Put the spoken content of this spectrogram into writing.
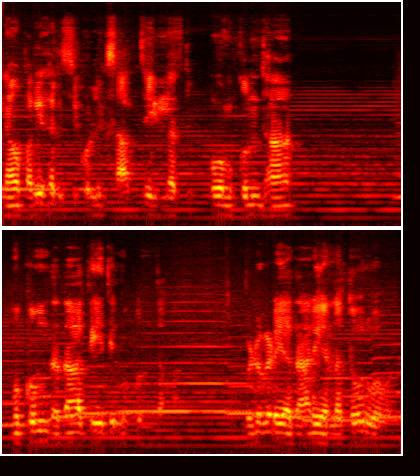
ನಾವು ಪರಿಹರಿಸಿಕೊಳ್ಳಿಕ್ಕೆ ಸಾಧ್ಯ ಇಲ್ಲದ್ದು. ಓ ಮುಕುಂದ ಮುಕುಂದದಾತೀತಿ ಮುಕುಂದ. ಬಿಡುಗಡೆಯ ದಾರಿಯನ್ನು ತೋರುವವನು,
